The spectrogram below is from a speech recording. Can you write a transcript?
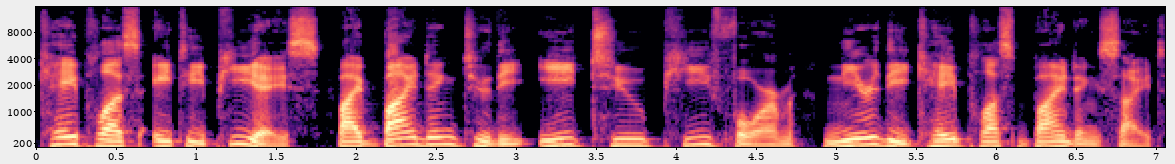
K plus ATPase by binding to the E2P form near the K plus binding site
